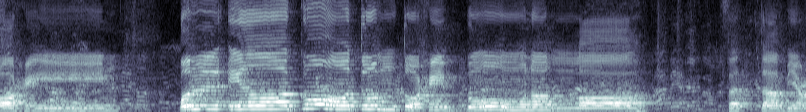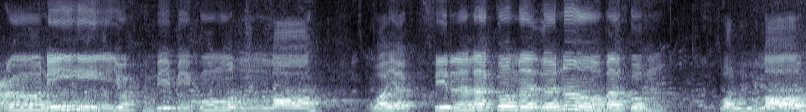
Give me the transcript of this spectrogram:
রহিম। قل إن كنتم تحبون الله فاتبعوني يحببكم الله ويغفر لكم ذنوبكم والله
